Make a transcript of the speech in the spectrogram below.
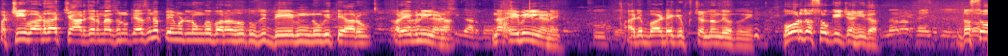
25 ਵਾਟ ਦਾ ਚਾਰਜਰ ਮੈਂ ਤੁਹਾਨੂੰ ਕਿਹਾ ਸੀ ਨਾ ਪੇਮੈਂਟ ਲਊਂਗਾ 1200 ਤੁਸੀਂ ਦੇਵ ਨੂੰ ਵੀ ਤਿਆਰ ਹੋ ਪਰ ਇਹ ਵੀ ਨਹੀਂ ਲੈਣਾ। ਨਾ ਇਹ ਵੀ ਨਹੀਂ ਲੈਣੇ। ਅੱਜ ਬਰਥਡੇ ਗਿਫਟ ਚੱਲਣ ਦਿਓ ਤੁਸੀਂ। ਹੋਰ ਦੱਸੋ ਕੀ ਚਾਹੀਦਾ? ਨਾ ਨਾ ਥੈਂਕ ਯੂ ਦੱਸੋ।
